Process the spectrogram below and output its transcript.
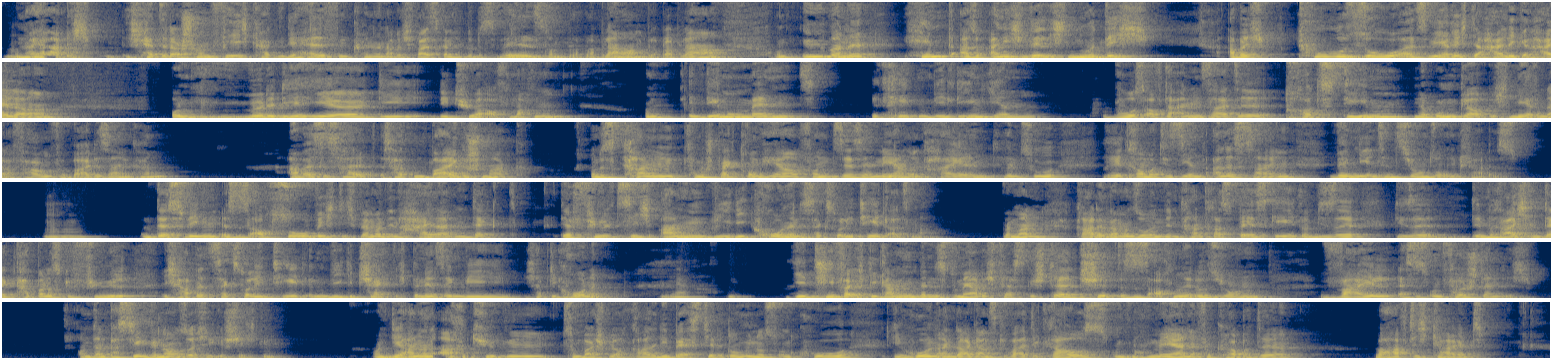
Und naja, ich, ich hätte da schon Fähigkeiten, die dir helfen können, aber ich weiß gar nicht, ob du das willst und bla bla bla und bla bla bla. Und über eine Hint, also eigentlich will ich nur dich, aber ich tu so, als wäre ich der heilige Heiler und würde dir hier die, die Tür aufmachen. Und in dem Moment betreten wir Linien, wo es auf der einen Seite trotzdem eine unglaublich nährende Erfahrung für beide sein kann. Aber es ist halt, es hat einen Beigeschmack. Und es kann vom Spektrum her von sehr, sehr nährend und heilend hin zu retraumatisierend alles sein, wenn die Intention so unklar ist. Mhm. Und deswegen ist es auch so wichtig, wenn man den Heiler entdeckt, der fühlt sich an wie die Krone der Sexualität als Mann. Wenn man, gerade wenn man so in den Tantra-Space geht und diese, diese, den Bereich entdeckt, hat man das Gefühl, ich habe jetzt Sexualität irgendwie gecheckt. Ich bin jetzt irgendwie, ich habe die Krone. Ja. Je tiefer ich gegangen bin, desto mehr habe ich festgestellt, shit, das ist auch nur eine Illusion, weil es ist unvollständig. Und dann passieren genau solche Geschichten. Und die anderen Archetypen, zum Beispiel auch gerade die Bestie, der Dominus und Co., die holen einen da ganz gewaltig raus und noch mehr eine verkörperte Wahrhaftigkeit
